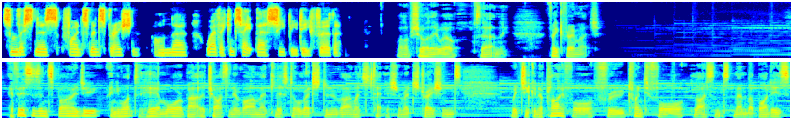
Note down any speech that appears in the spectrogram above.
some listeners find some inspiration on uh, where they can take their CPD further. Well, I'm sure they will, certainly. Thank you very much. If this has inspired you and you want to hear more about the Chartered Environmentalist or Registered Environmental Technician registrations, which you can apply for through 24 licensed member bodies,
